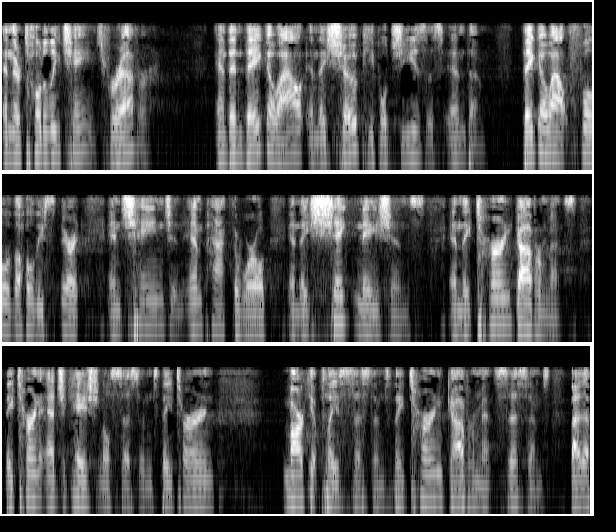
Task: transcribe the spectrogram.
and they're totally changed forever. And then they go out and they show people Jesus in them. They go out full of the Holy Spirit and change and impact the world. And they shake nations and they turn governments. They turn educational systems. They turn marketplace systems. They turn government systems by the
